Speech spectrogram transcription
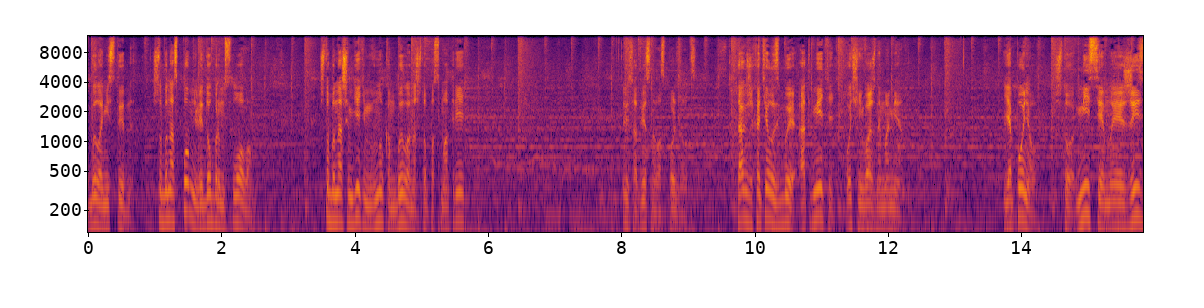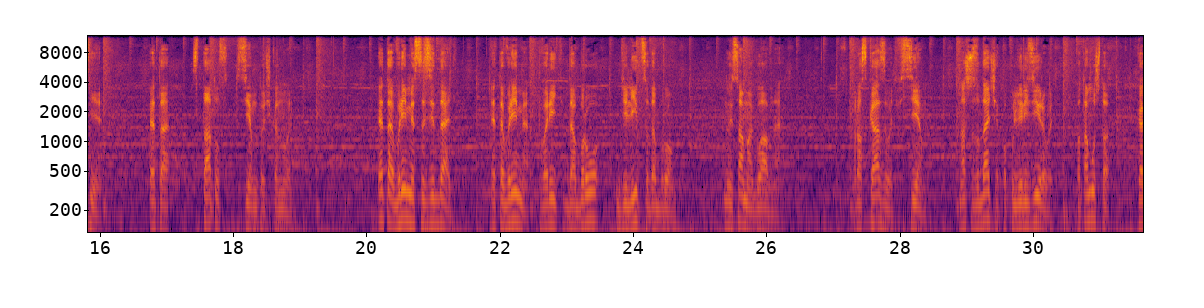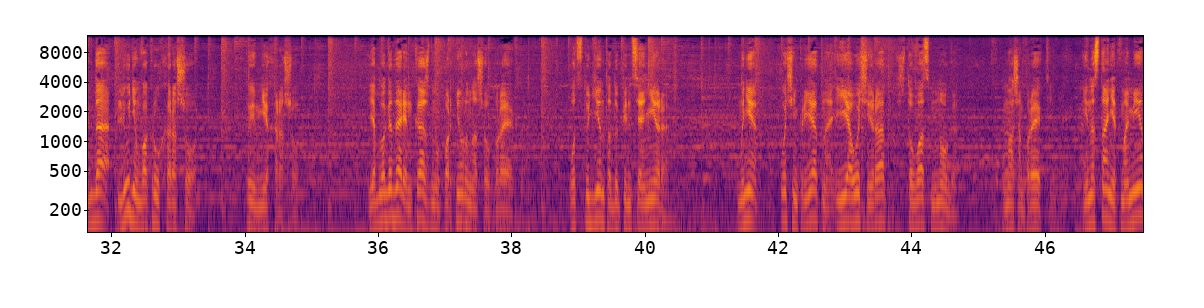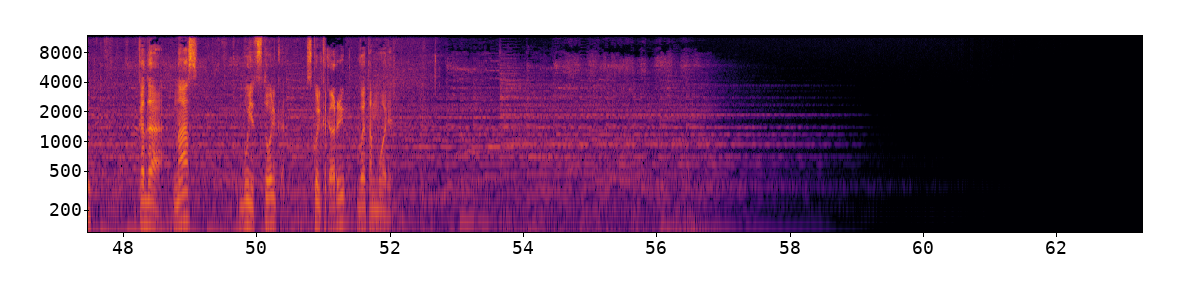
было не стыдно. Чтобы нас помнили добрым словом, чтобы нашим детям и внукам было на что посмотреть и, соответственно, воспользоваться. Также хотелось бы отметить очень важный момент. Я понял, что миссия моей жизни – это статус 7.0. Это время созидать, это время творить добро, делиться добром. Ну и самое главное – рассказывать всем. Наша задача – популяризировать, потому что когда людям вокруг хорошо, то и мне хорошо. Я благодарен каждому партнеру нашего проекта, от студента до пенсионера. Мне очень приятно, и я очень рад, что вас много в нашем проекте. И настанет момент, когда нас будет столько, сколько рыб в этом море.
